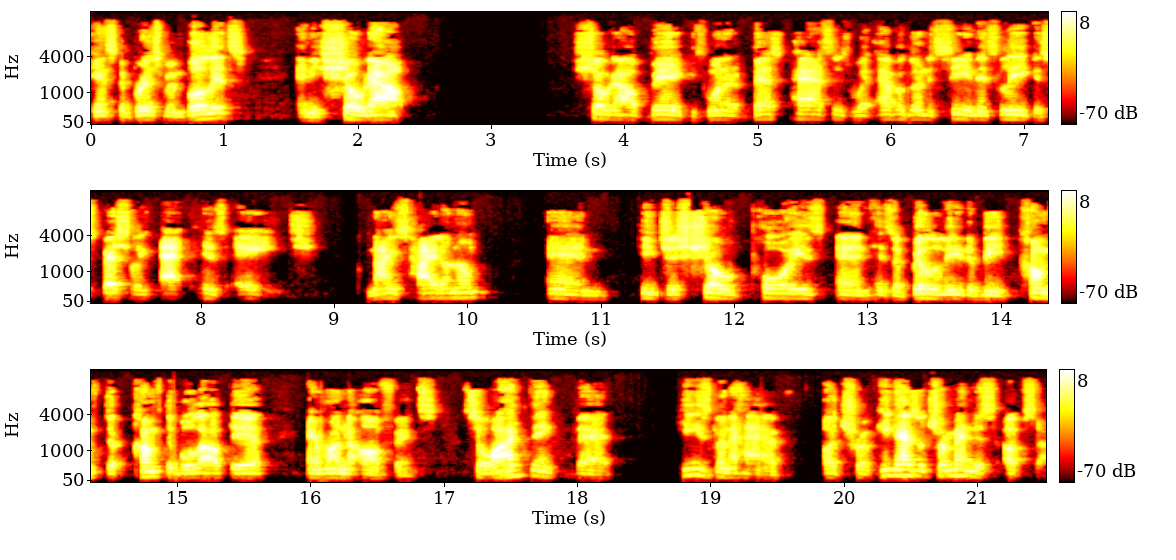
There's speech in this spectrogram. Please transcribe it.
against the Brisbane Bullets, and he showed out. Showed out big. He's one of the best passes we're ever going to see in this league, especially at his age. Nice height on him, and he just showed poise and his ability to be comfort- comfortable out there and run the offense. So I mm-hmm. think that he's going to have a tre- he has a tremendous upside,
